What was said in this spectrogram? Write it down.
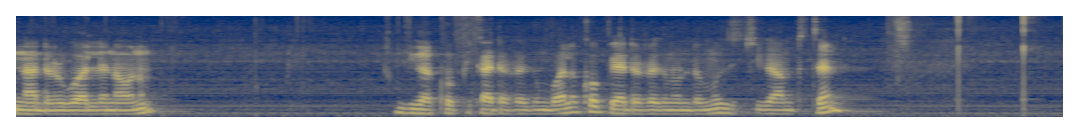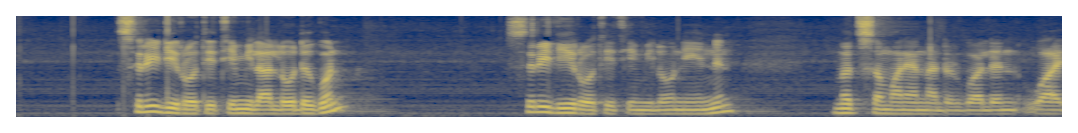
እናደርገዋለን። አሁንም እዚህ ጋር ኮፒ ካደረግን በኋላ ኮፒ ያደረግነውን ደግሞ እዚች ጋር አምጥተን 3D rotate የሚል አለ ወደ ጎን 3D rotate የሚለውን ይህንን መቶ ሰማንያ እናደርገዋለን። Y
